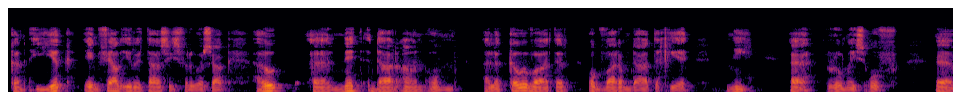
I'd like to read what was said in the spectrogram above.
kan juk en velirritaties veroorzaak. Hou uh, net daaraan om hulle kouwe water op warm daar te gee, nie uh, roomhuis of uh,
